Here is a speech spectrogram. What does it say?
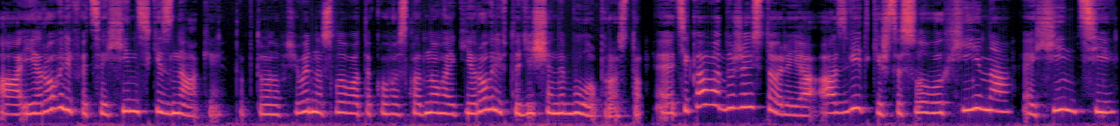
А іерогліфи це хінські знаки. Тобто, очевидно, слова такого складного, як іерогліф, тоді ще не було просто. Цікава дуже історія. А звідки ж це слово хіна, хінці?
